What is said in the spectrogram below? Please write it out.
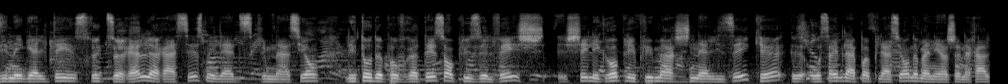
inégalités structurelles, le racisme et la discrimination, les taux de pauvreté sont plus élevés chez les groupes les plus marginalisés qu'au euh, sein de la population de manière générale.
